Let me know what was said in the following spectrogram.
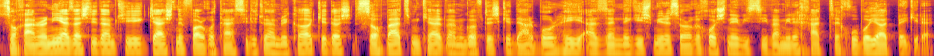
سخنرانی ازش دیدم توی یک جشن فارغ التحصیلی تو امریکا که داشت صحبت می‌کرد و میگفتش که در برهه از زندگیش میره سراغ خوشنویسی و میره خط خوب و یاد بگیره.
